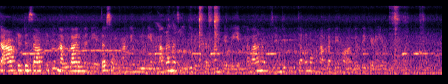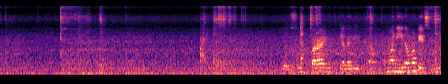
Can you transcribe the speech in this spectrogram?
சாப்பிட்டுட்டு சாப்பிட்டுட்டு நல்லா இல்லைன்னே தான் சொல்கிறாங்க உங்களுக்கு என்ன தான் நான் செஞ்சு வைக்கிறதுன்னு தெரியல. என்ன தான் நம்ம செஞ்சு கொடுத்தாலும் நம்ம நல்ல பேர் வாங்குறதே கிடையாது. சூப்பராக எடுத்து கிளறி இருக்கா அம்மா நீதமாக டேஸ்ட் பண்ணி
